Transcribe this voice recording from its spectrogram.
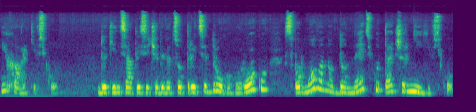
і Харківську. До кінця 1932 року сформовано Донецьку та Чернігівську.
